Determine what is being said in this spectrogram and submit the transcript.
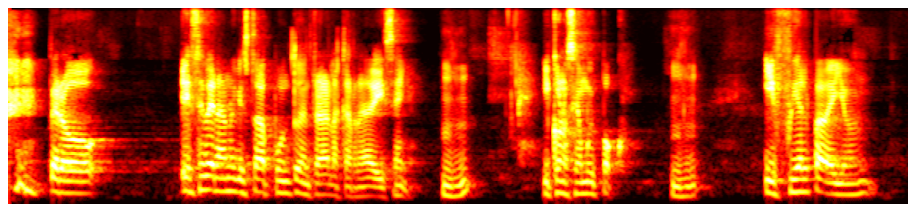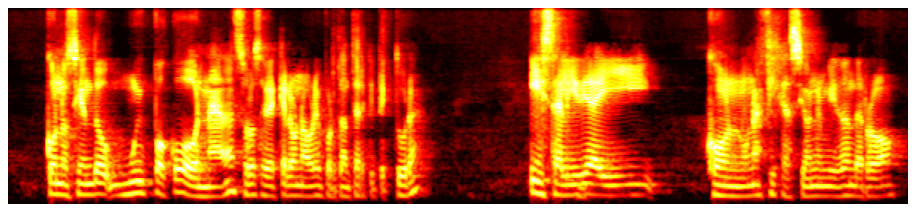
pero ese verano yo estaba a punto de entrar a la carrera de diseño. Y conocía muy poco. Y fui al pabellón conociendo muy poco o nada, solo sabía que era una obra importante de arquitectura. Y salí de ahí con una fijación en mi de Ro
